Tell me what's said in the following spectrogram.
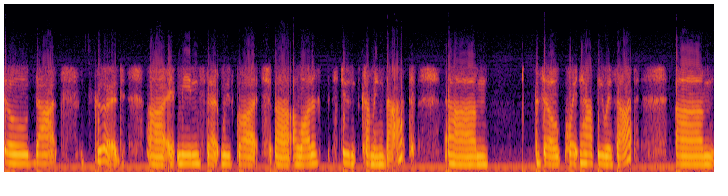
So that's good. Uh, it means that we've got uh, a lot of students coming back. Um, so quite happy with that. Um,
